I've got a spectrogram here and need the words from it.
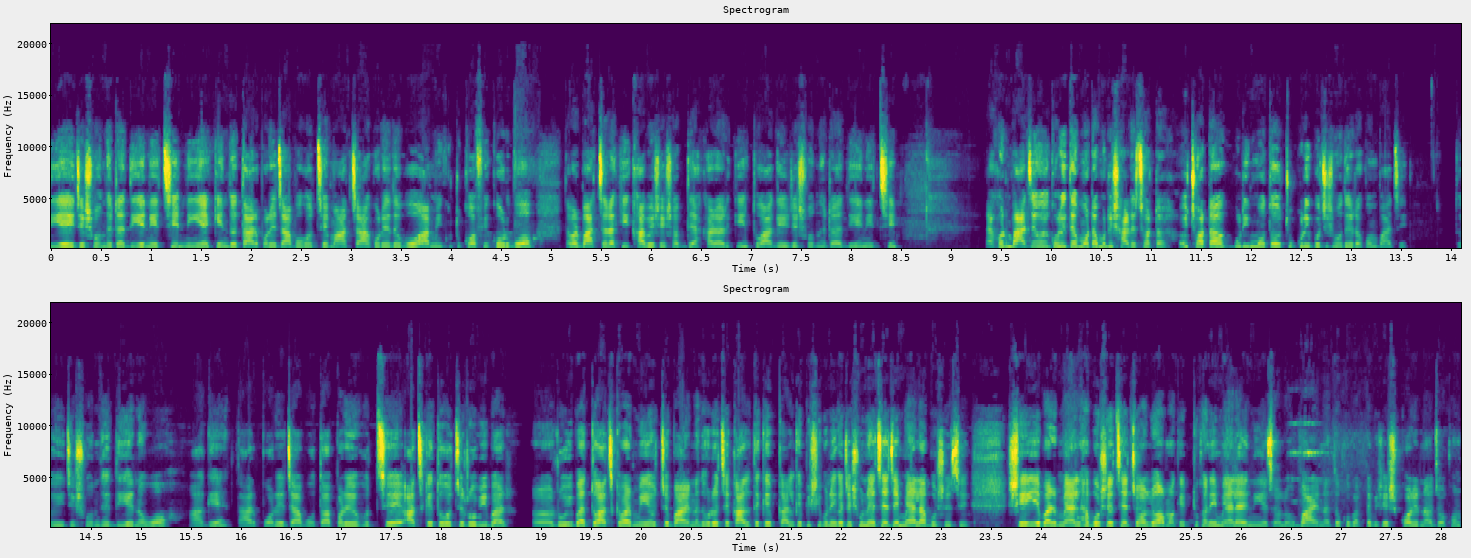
দিয়ে এই যে সন্ধেটা দিয়ে নিচ্ছি, নিয়ে কিন্তু তারপরে যাব হচ্ছে মার চা করে দেবো, আমি একটু কফি করব, তারপর বাচ্চারা কি খাবে সেসব দেখার আর কি। তো আগে এই যে সন্ধেটা দিয়ে নিচ্ছি। এখন বাজে ওই ঘড়িতে মোটামুটি সাড়ে ছটা, ওই ছটা কুড়ি মতো, কুড়ি পঁচিশ মতো এরকম বাজে। তো এই যে সন্ধে দিয়ে নেব আগে, তারপরে যাব। তারপরে হচ্ছে, আজকে তো হচ্ছে রবিবার রবিবার তো আজকে আবার মেয়ে হচ্ছে বায়না ধরেছে, কাল থেকে, কালকে পিসিমণির কাছে শুনেছে যে মেলা বসেছে। সেই এবার মেলা বসেছে, চলো আমাকে একটুখানি মেলায় নিয়ে চলো। বায়না তো খুব একটা বিশেষ করে না, যখন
